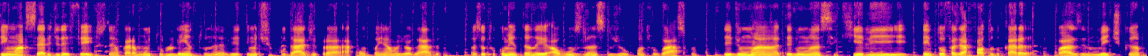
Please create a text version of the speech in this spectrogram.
tem uma série de defeitos, né? Um cara muito lento, né? Ele tem uma dificuldade para acompanhar uma jogada. Mas eu estou comentando aí alguns lances do jogo contra o Vasco. Teve, uma, teve um lance que ele tentou fazer a falta do cara quase no meio de campo.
